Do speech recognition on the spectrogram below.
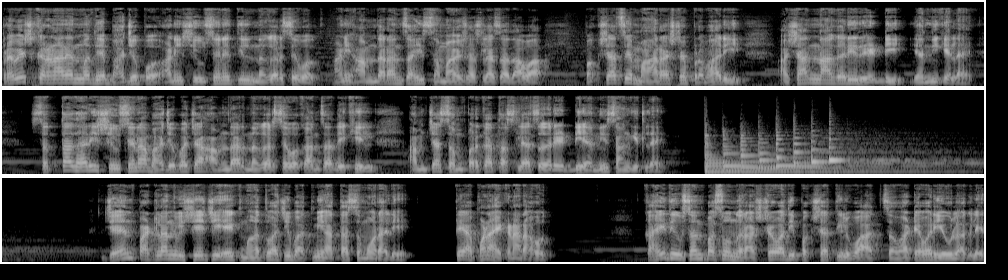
प्रवेश करणाऱ्यांमध्ये भाजप आणि शिवसेनेतील नगरसेवक आणि आमदारांचाही समावेश असल्याचा दावा पक्षाचे महाराष्ट्र प्रभारी अशांत नागरी रेड्डी यांनी केलाय. सत्ताधारी शिवसेना भाजपच्या आमदार नगरसेवकांचा देखील आमच्या संपर्कात असल्याचं रेड्डी यांनी सांगितलंय. जयंत पाटलांविषयीची एक महत्वाची बातमी आता समोर आली ते आपण ऐकणार आहोत. काही दिवसांपासून राष्ट्रवादी पक्षातील वाद चव्हाट्यावर येऊ लागलेत.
